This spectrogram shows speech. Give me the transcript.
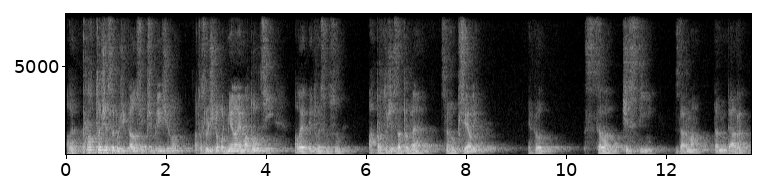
ale protože se Boží království přiblížilo, a to slovíčko odměna je matoucí, ale je to ve smyslu, a protože za druhé jsme ho přijali jako zcela čistý, zdarma daný dar,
